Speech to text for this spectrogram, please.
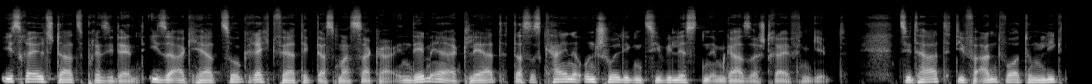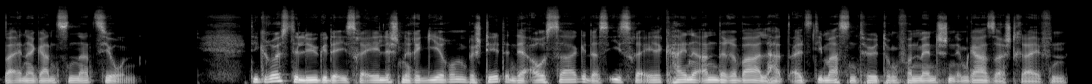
Israels Staatspräsident Isaac Herzog rechtfertigt das Massaker, indem er erklärt, dass es keine unschuldigen Zivilisten im Gazastreifen gibt. Zitat, die Verantwortung liegt bei einer ganzen Nation. Die größte Lüge der israelischen Regierung besteht in der Aussage, dass Israel keine andere Wahl hat als die Massentötung von Menschen im Gazastreifen,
